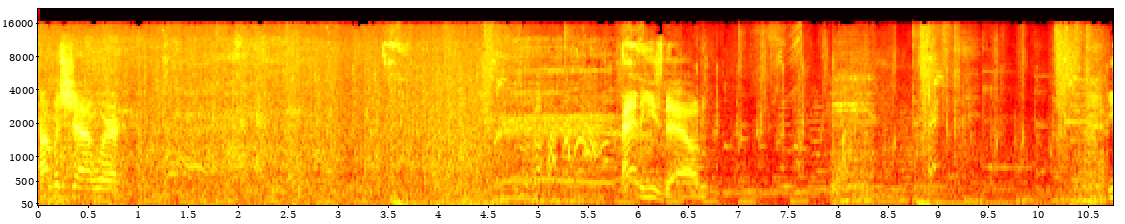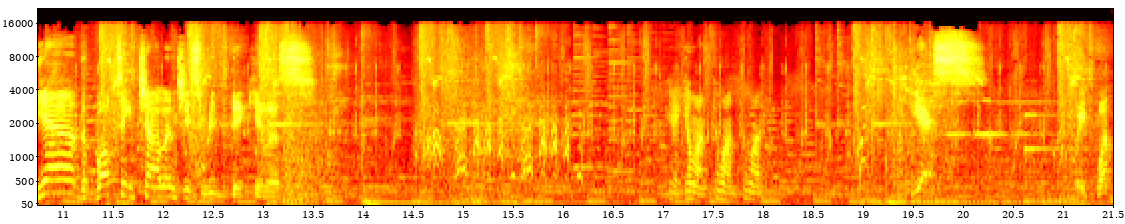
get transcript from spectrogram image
Have a shower. And he's down. Yeah, the boxing challenge is ridiculous. Okay, come on, come on, come on. Yes! Wait, what?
